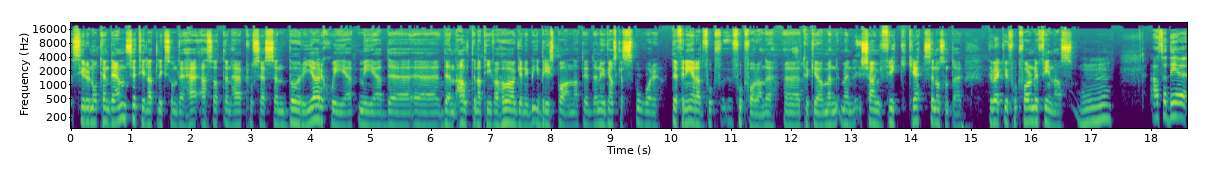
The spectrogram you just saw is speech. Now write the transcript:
Ser du några tendenser till att, liksom det här, alltså att den här processen börjar ske med eh, eh den alternativa högern i, i, brist på annat? Den är ju ganska svårdefinierad fort, fortfarande eh, tycker jag. Men, men Chang Frick-kretsen och sånt där. Det verkar ju fortfarande finnas. Mm. Alltså det,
